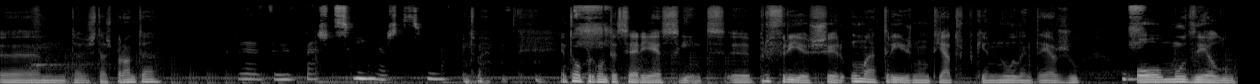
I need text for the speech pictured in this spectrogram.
ahm, estás, estás pronta? Acho que sim, acho que sim. Muito bem. Então a pergunta séria é a seguinte: eh, preferias ser uma atriz num teatro pequeno no Alentejo ou modelo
